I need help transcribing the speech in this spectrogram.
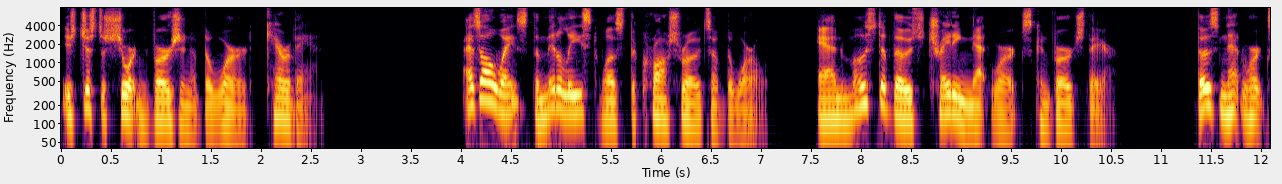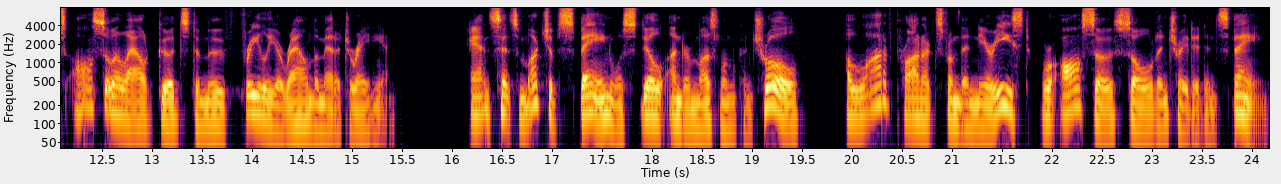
is just a shortened version of the word caravan. As always, the Middle East was the crossroads of the world, and most of those trading networks converged there. Those networks also allowed goods to move freely around the Mediterranean. And since much of Spain was still under Muslim control, a lot of products from the Near East were also sold and traded in Spain.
